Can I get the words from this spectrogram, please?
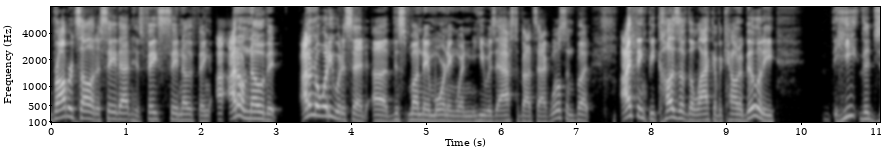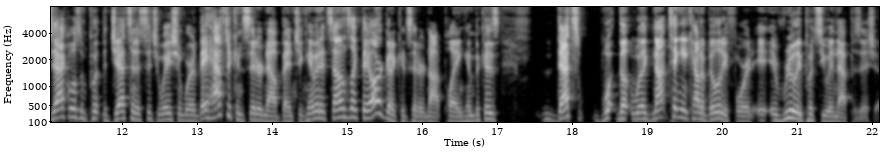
Robert Saleh to say that and his face to say another thing, I, I don't know that I don't know what he would have said uh, this Monday morning when he was asked about Zach Wilson, but I think because of the lack of accountability, he the Zach Wilson put the Jets in a situation where they have to consider now benching him, and it sounds like they are going to consider not playing him because that's what the like not taking accountability for it, it, it really puts you in that position.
